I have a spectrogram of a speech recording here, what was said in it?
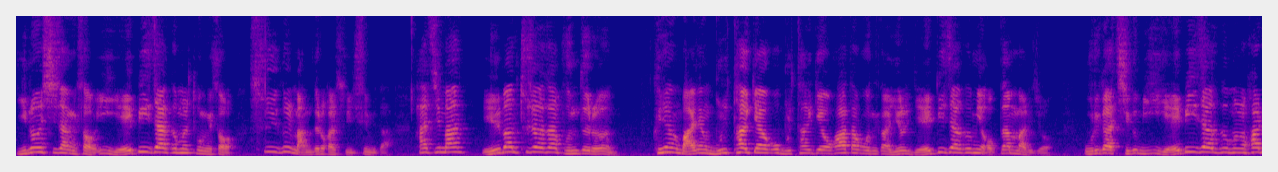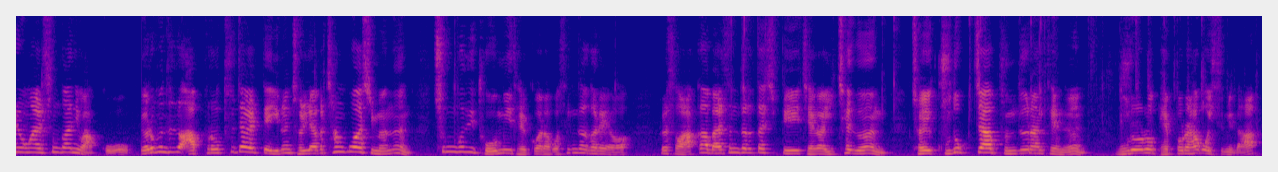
이런 시장에서 이 예비 자금을 통해서 수익을 만들어 갈 수 있습니다. 하지만 일반 투자자 분들은 그냥 마냥 물타기하고 물타기하고 하다 보니까 이런 예비 자금이 없단 말이죠. 우리가 지금 이 예비 자금을 활용할 순간이 왔고 여러분들도 앞으로 투자할 때 이런 전략을 참고하시면은 충분히 도움이 될 거라고 생각을 해요. 그래서 아까 말씀드렸다시피 제가 이 책은 저희 구독자 분들한테는 무료로 배포를 하고 있습니다.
